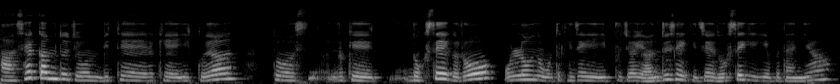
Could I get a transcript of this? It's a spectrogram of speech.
아, 색감도 좀 밑에 이렇게 있고요. 또 이렇게 녹색으로 올라오는 것도 굉장히 이쁘죠. 연두색이죠. 녹색이기보단요.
